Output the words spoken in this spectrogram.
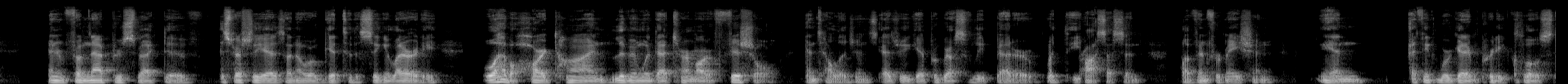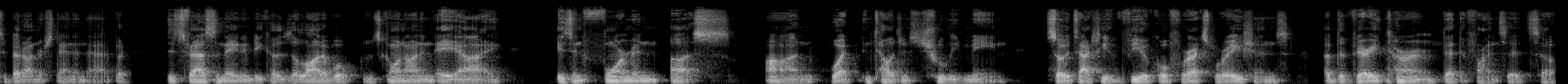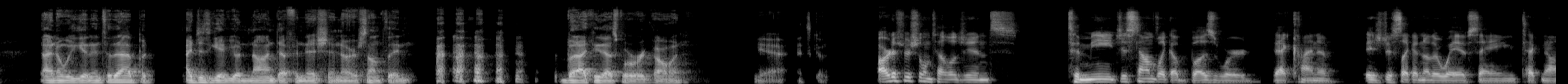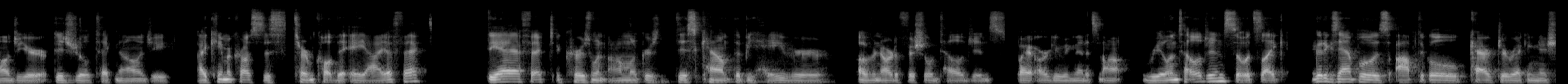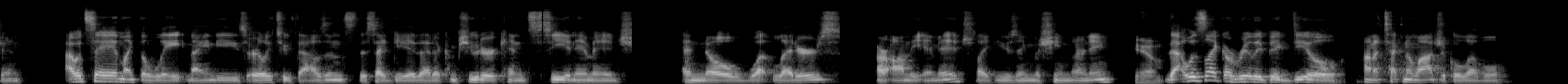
And from that perspective, especially as I know we'll get to the singularity, we'll have a hard time living with that term artificial intelligence as we get progressively better with the processing of information. And I think we're getting pretty close to better understanding that. But it's fascinating because a lot of what was going on in AI is informing us on what intelligence truly mean. So it's actually a vehicle for explorations of the very term that defines it. So I know we get into that, but I just gave you a non definition or something. but I think that's where we're going. Yeah, that's good. Artificial intelligence to me just sounds like a buzzword that kind of is just like another way of saying technology or digital technology. I came across this term called the AI effect. The AI effect occurs when onlookers discount the behavior of an artificial intelligence by arguing that it's not real intelligence. So it's like a good example is optical character recognition. I would say in like the late 90s, early 2000s, this idea that a computer can see an image and know what letters are on the image, like using machine learning. Yeah. That was like a really big deal on a technological level.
